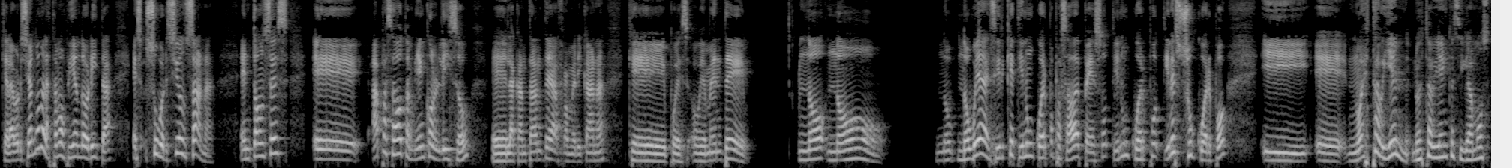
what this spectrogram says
que la versión donde la estamos viendo ahorita es su versión sana. Entonces, eh, ha pasado también con Lizzo, eh, la cantante afroamericana, que pues obviamente no, no, no, no, voy a decir que tiene un cuerpo pasado de peso, tiene un cuerpo, tiene su cuerpo y eh, no está bien, no está bien que sigamos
